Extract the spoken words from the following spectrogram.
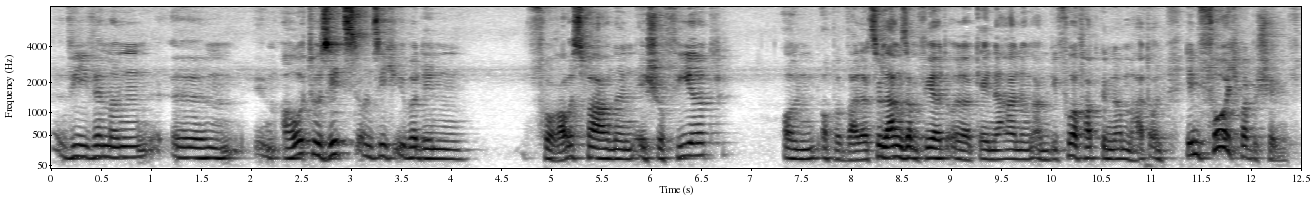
wie wenn man ähm, im Auto sitzt und sich über den Vorausfahrenden echauffiert, und ob, weil er zu langsam fährt oder keine Ahnung, an die Vorfahrt genommen hat und den furchtbar beschimpft.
